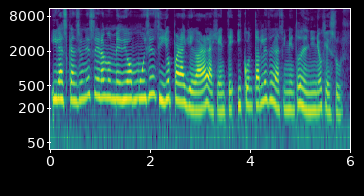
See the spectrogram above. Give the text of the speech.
y las canciones eran un medio muy sencillo para llegar a la gente y contarles del nacimiento del niño Jesús.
